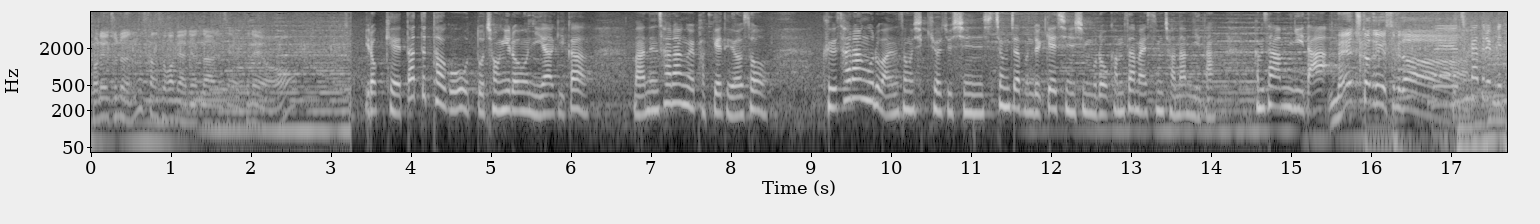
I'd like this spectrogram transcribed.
전해주는 수상 소감이 아니었나 하는 생각이 드네요. 이렇게 따뜻하고 또 정의로운 이야기가 많은 사랑을 받게 되어서 그 사랑으로 완성시켜 주신 시청자분들께 진심으로 감사 말씀 전합니다. 감사합니다. 네, 축하드리겠습니다. 네, 축하드립니다.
